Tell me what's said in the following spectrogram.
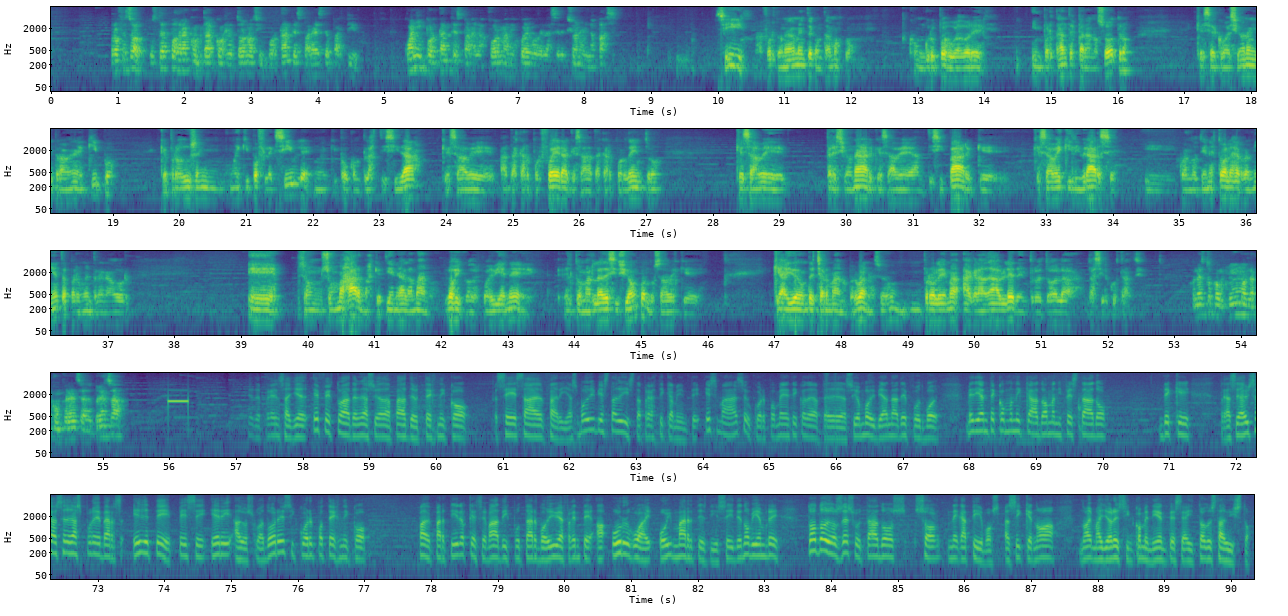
Profesor, usted podrá contar con retornos importantes para este partido. ¿Cuán importante es para la forma de juego de la selección en La Paz? Sí, afortunadamente contamos con, con un grupo de jugadores importantes para nosotros, que se cohesionan y trabajan en equipo que producen un equipo flexible, un equipo con plasticidad, que sabe atacar por fuera, que sabe atacar por dentro, que sabe presionar, que sabe anticipar, que, sabe equilibrarse. Y cuando tienes todas las herramientas para un entrenador, eh, son, son más armas que tienes a la mano. Lógico, después viene el tomar la decisión cuando sabes que, que hay de dónde echar mano. Pero bueno, eso es un, problema agradable dentro de todas las circunstancias. Con esto concluimos la conferencia de prensa. De prensa ayer efectuada en la ciudad de Paz del técnico César Farías. Bolivia está lista prácticamente. Es más, el cuerpo médico de la Federación Boliviana de Fútbol, mediante comunicado, ha manifestado de que tras realizarse las pruebas LT-PCR a los jugadores y cuerpo técnico para el partido que se va a disputar Bolivia frente a Uruguay hoy martes 16 de noviembre, todos los resultados son negativos, así que no, no hay mayores inconvenientes y ahí todo está listo.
